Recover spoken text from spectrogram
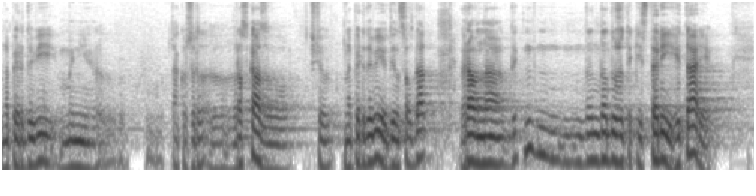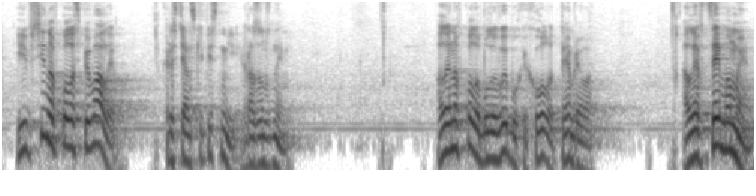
на передовій мені також розказував, що на передовій один солдат грав на, на, дуже такій старій гітарі, і всі навколо співали християнські пісні разом з ним. Але навколо були вибухи, холод, темрява. Але в цей момент,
